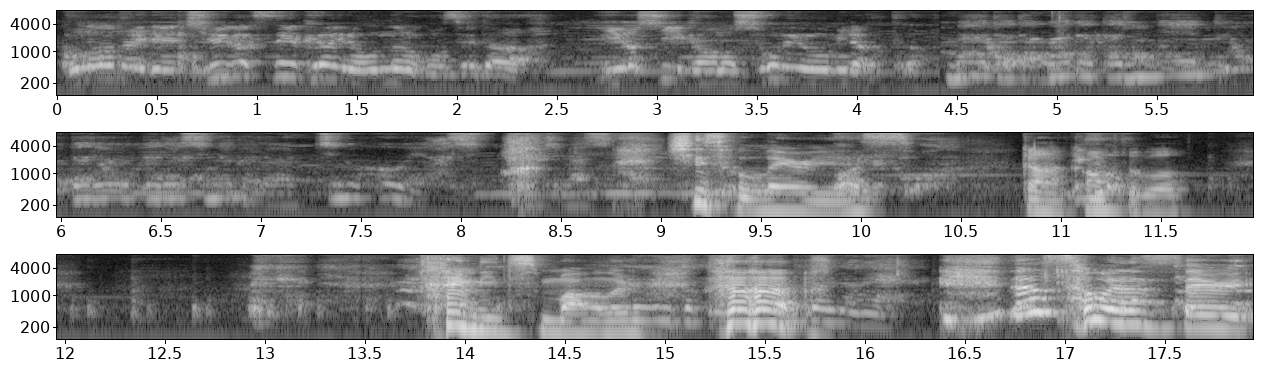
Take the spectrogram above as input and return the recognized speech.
この辺りで中学生くらいの女の子を連れた卑しい顔の少年を見なかったかまだだまだ足りねえとよだれを垂らしながらあっちの方へ走っていきました She's hilarious. Got uncomfortable. I need smaller. なんとか声だね That's so unnecessary.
